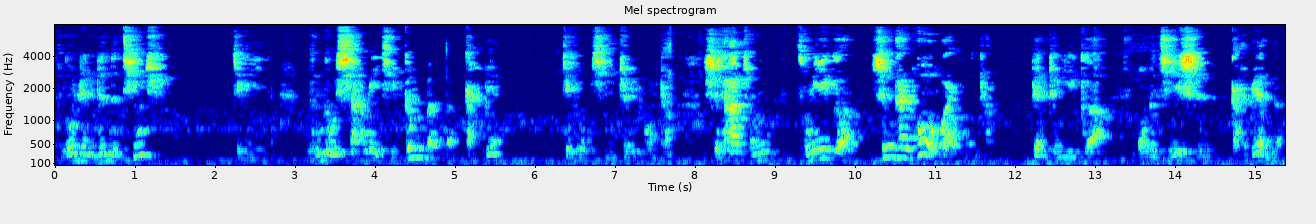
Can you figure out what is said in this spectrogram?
能够认真的听取。下力气根本的改变这个五溪治理工程，使它从从一个生态破坏工程变成一个我们及时改变的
